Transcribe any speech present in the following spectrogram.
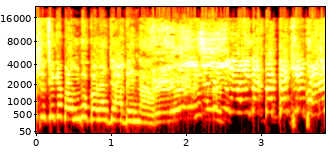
কর্মসূচিকে বন্ধ করা যাবে না। দেখিয়ে ঘরে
